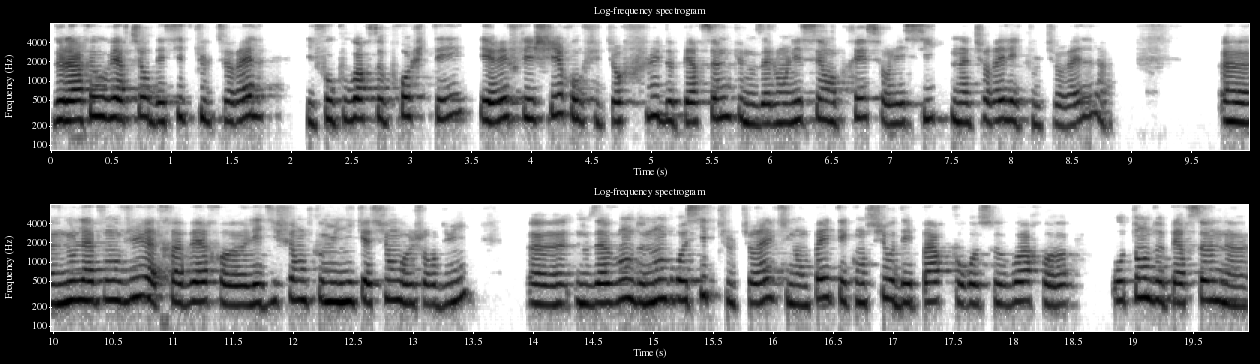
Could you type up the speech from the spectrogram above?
de la réouverture des sites culturels, il faut pouvoir se projeter et réfléchir au futur flux de personnes que nous allons laisser entrer sur les sites naturels et culturels. Euh, nous l'avons vu à travers euh, les différentes communications aujourd'hui. Euh, nous avons de nombreux sites culturels qui n'ont pas été conçus au départ pour recevoir autant de personnes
